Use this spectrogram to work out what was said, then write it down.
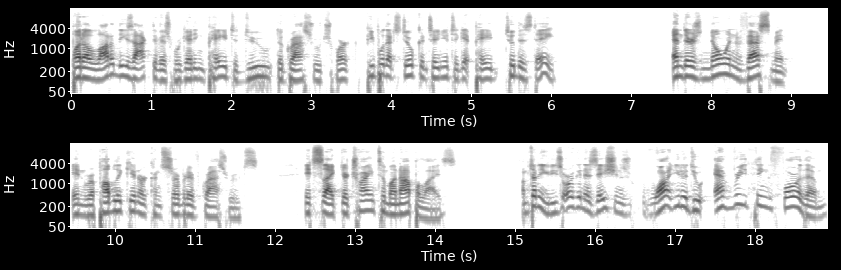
But a lot of these activists were getting paid to do the grassroots work. People that still continue to get paid to this day. And there's no investment in Republican or conservative grassroots. It's like they're trying to monopolize. I'm telling you, these organizations want you to do everything for them,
